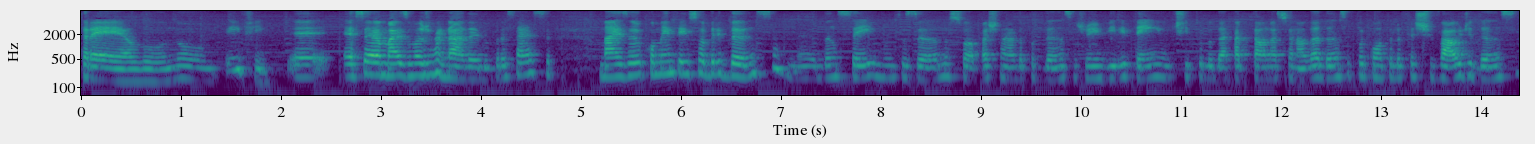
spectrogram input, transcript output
Trello, no, enfim, é, essa é mais uma jornada aí do processo. Mas eu comentei sobre dança, né? eu dancei muitos anos, sou apaixonada por dança. Joinville tem o título da capital nacional da dança por conta do festival de dança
